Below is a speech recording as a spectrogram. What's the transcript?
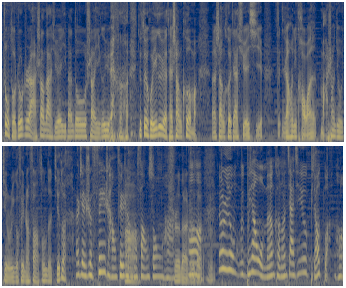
众所周知啊，上大学一般都上一个月，就最后一个月才上课嘛。呃，上课加学习，然后你考完马上就进入一个非常放松的阶段，而且是非常非常的放松哈。是的，是的，就是又不像我们可能假期又比较短哈。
